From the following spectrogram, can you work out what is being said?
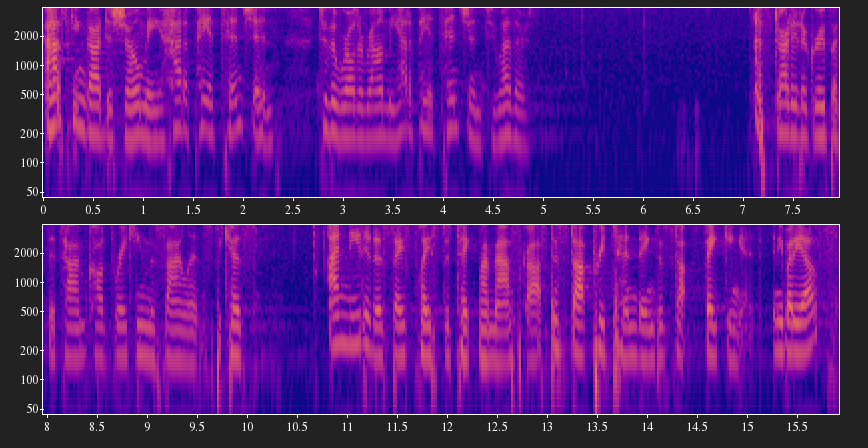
asking God to show me how to pay attention to the world around me, how to pay attention to others. I started a group at the time called Breaking the Silence because I needed a safe place to take my mask off, to stop pretending, to stop faking it. Anybody else?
